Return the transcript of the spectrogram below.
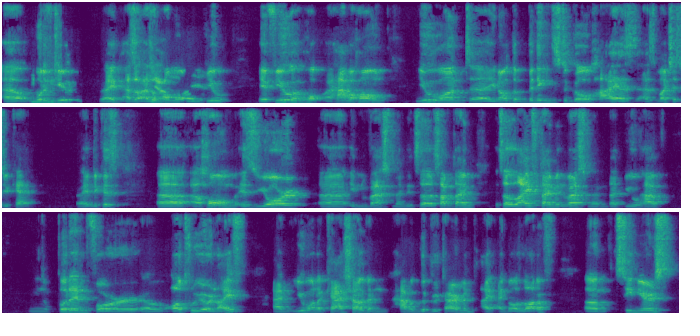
Uh, mm-hmm. Wouldn't you, right? As a, as a yeah. homeowner, if you if you have a home, you want uh, you know the biddings to go high as as much as you can, right? Because uh, a home is your uh, investment. It's a sometimes it's a lifetime investment that you have mm, put in for uh, all through your life and you want to cash out and have a good retirement. I, I know a lot of um, seniors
